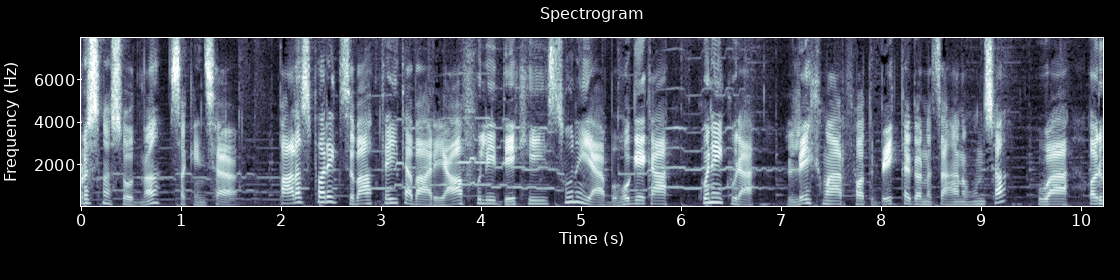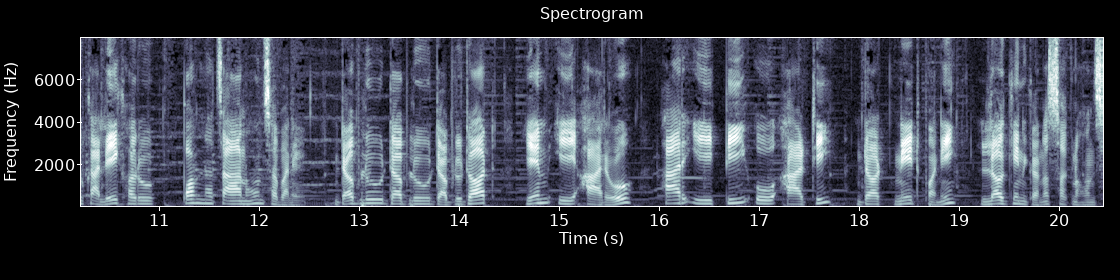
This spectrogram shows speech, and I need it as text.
प्रश्न सोध्न सकिन्छ। पारस्परिक जवाबदेताबारे आफूले देखे सुने या भोगेका कुनै कुरा लेख मार्फत व्यक्त गर्न चाहनुहुन्छ वा अरूका लेखहरू पढ्न चाहनुहुन्छ भने W W W dot MERO REPORT dot net पनि लगइन गर्न सक्नुहुन्छ।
